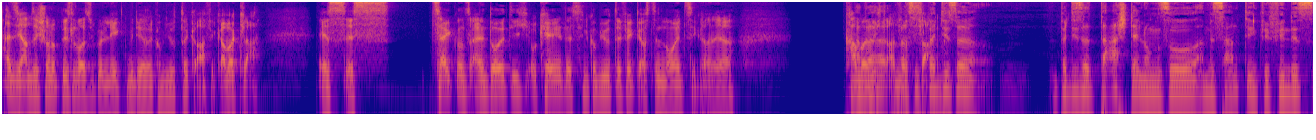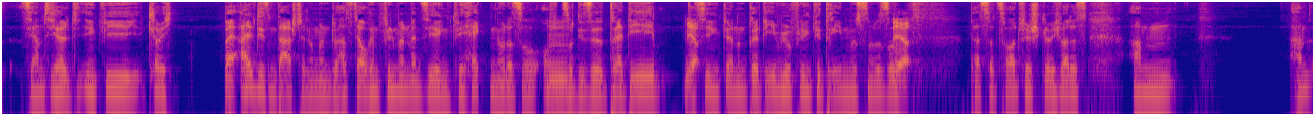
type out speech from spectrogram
Also sie haben sich schon ein bisschen was überlegt mit ihrer Computergrafik, aber klar, es, es zeigt uns eindeutig, okay, das sind Computereffekte aus den 90ern, ja. Kann aber man nicht anders was ich sagen. Bei dieser, bei dieser Darstellung so amüsant irgendwie finde, ist, sie haben sich halt irgendwie, glaube ich, bei all diesen Darstellungen, du hast ja auch in Filmen, wenn sie irgendwie hacken oder so, oft mhm. so diese 3D, dass ja. sie irgendwie einen 3D-Würfel irgendwie drehen müssen oder so. Ja. Pastor Swordfish, glaube ich, war das. Ähm, haben,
